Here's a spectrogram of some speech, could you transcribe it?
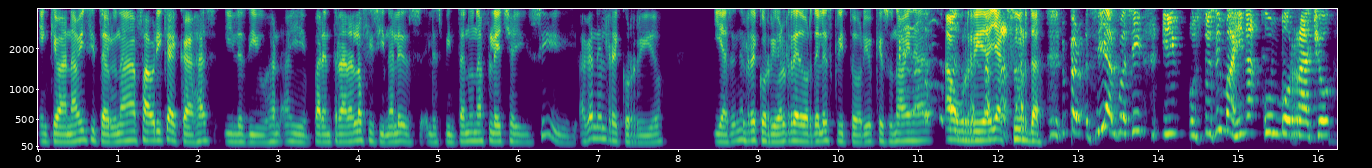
en que van a visitar una fábrica de cajas y les dibujan, ahí, para entrar a la oficina les, les pintan una flecha y sí, hagan el recorrido y hacen el recorrido alrededor del escritorio, que es una vaina aburrida y absurda. Pero sí, algo así. ¿Y usted se imagina un borracho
